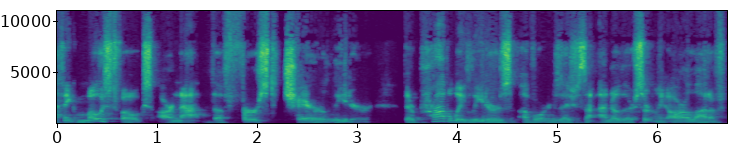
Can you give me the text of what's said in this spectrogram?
I think most folks are not the first chair leader they're probably leaders of organizations. I know there certainly are a lot of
